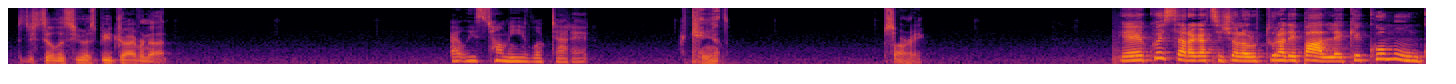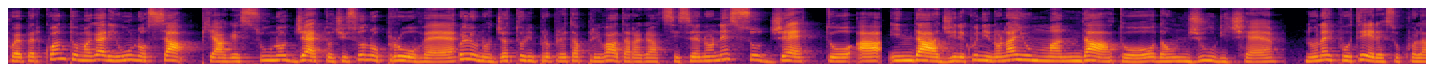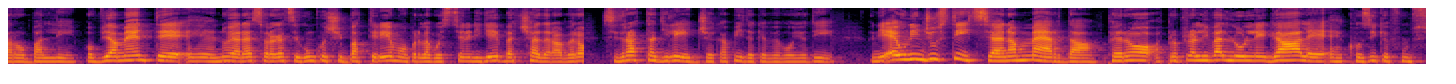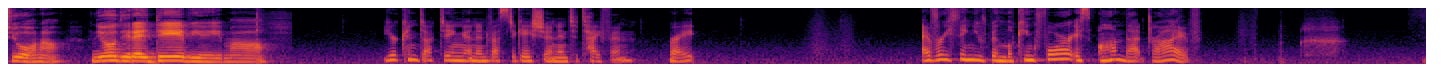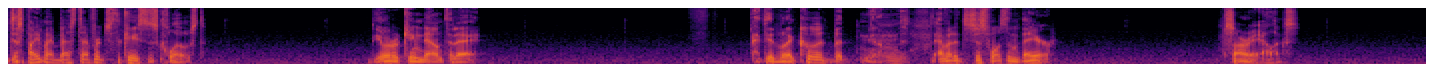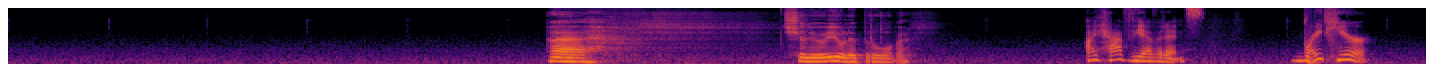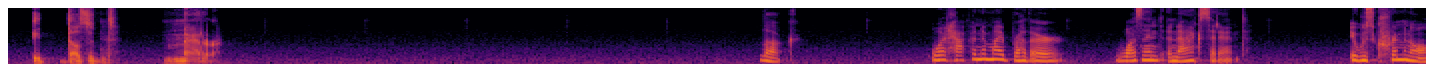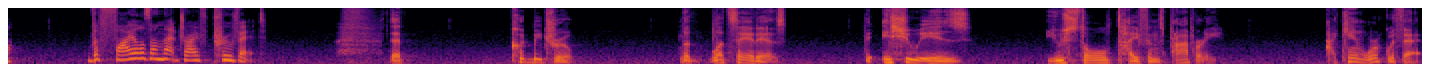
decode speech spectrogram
Did you steal this USB drive or not? At least tell me you looked at it. I can't. Sorry. E questa ragazzi c'è la rottura delle palle che comunque per quanto magari uno sappia che su un oggetto ci sono prove, quello è un oggetto di proprietà privata ragazzi, se non è soggetto a indagine, quindi non hai un mandato da un giudice, non hai potere su quella roba lì. Ovviamente eh, noi adesso ragazzi comunque ci batteremo per la questione di Gabe eccetera, però si tratta di legge, capite che ve voglio dire? Quindi è un'ingiustizia, è una merda, però proprio a livello legale è così che funziona. Io direi devi, ma... You're conducting an investigation into Typhon, right? Everything you've been looking for is on that drive. Despite my best efforts, the case is closed. The order came down today. I did what I could, but, you know, evidence just wasn't there. Sorry, Alex. Eh, ce le ho io le prove. I have the evidence. Right here. It doesn't matter. Look. What happened to my brother wasn't an accident. It was criminal. The files on that drive prove it. That could be true. Let's say it is. The issue is you stole Typhon's property. I can't work with that.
